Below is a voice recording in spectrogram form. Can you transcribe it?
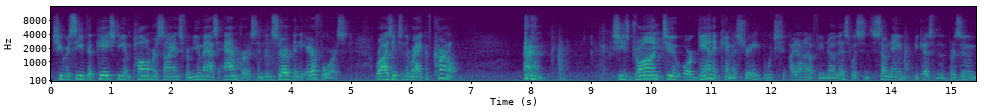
she received a PhD in polymer science from UMass Amherst and then served in the Air Force rising to the rank of colonel. She's drawn to organic chemistry, which I don't know if you know this, was so named because of the presumed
